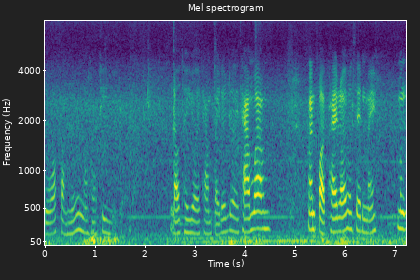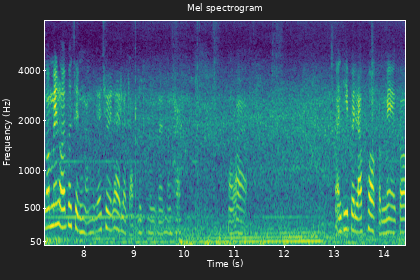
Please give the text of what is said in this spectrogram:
รั้วฝั่งนู้นนะคะที่ เราทยอยทำไปเรื่อยๆถามว่ามันปลอดภัยร้อยเปอร์เซ็นต์ไหมมันก็ไม่ร้อยเปอร์เซ็นต์ค่ะมันก็ช่วยได้ระดับหนึ่งเหมือนกันนะคะเพราะว่า วันที่ไปรับพ่อกับแม่ก็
